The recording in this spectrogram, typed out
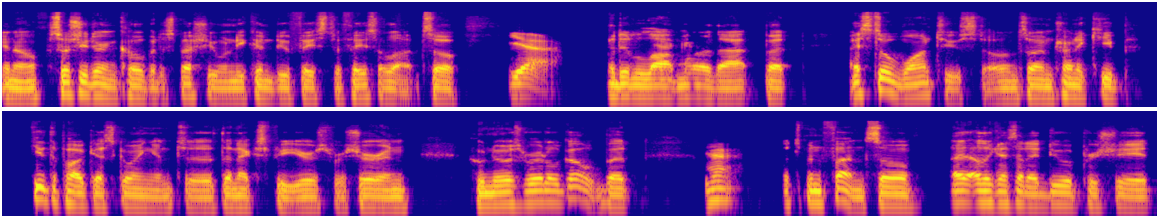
you know, especially during COVID, especially when you couldn't do face to face a lot. So yeah, I did a lot yeah. more of that, but I still want to still, and so I'm trying to keep keep the podcast going into the next few years for sure. And who knows where it'll go, but yeah, it's been fun. So I, like I said, I do appreciate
